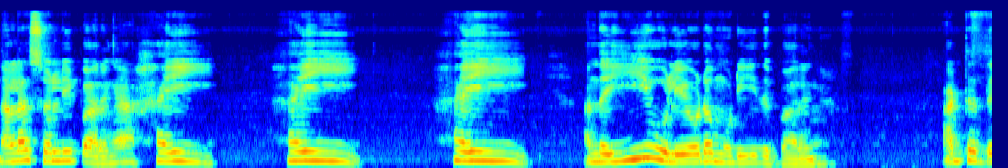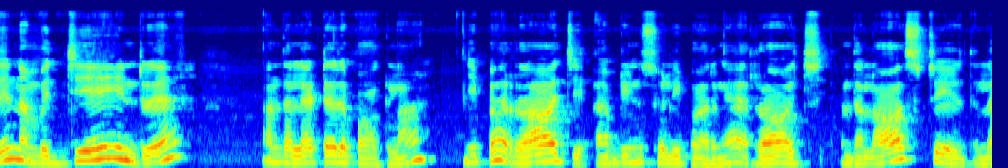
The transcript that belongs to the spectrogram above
நல்லா சொல்லி பாருங்கள் ஹை ஹை ஹை. அந்த ஈ ஒலியோட முடியுது பாருங்கள் அடுத்தது நம்ம ஜே என்ற அந்த லெட்டரை பார்க்கலாம். இப்போ ராஜ் அப்படின்னு சொல்லி பாருங்கள் ராஜ். அந்த லாஸ்ட் எழுத்துல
